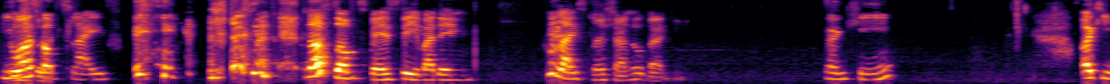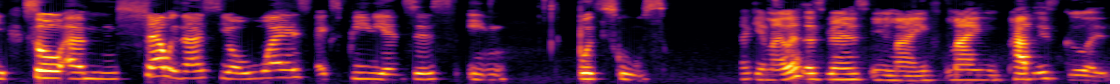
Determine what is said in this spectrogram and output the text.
You it. soft life? not soft per se, but then who likes pressure? Nobody. Okay. Okay, so um, share with us your worst experiences in both schools. Okay, my worst experience in my my public school is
